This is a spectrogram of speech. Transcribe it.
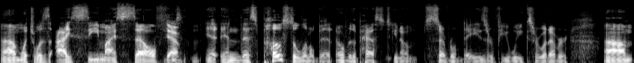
um, which was I see myself Yeah. in, in this post a little bit over the past you know several days or a few weeks or whatever. Um,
